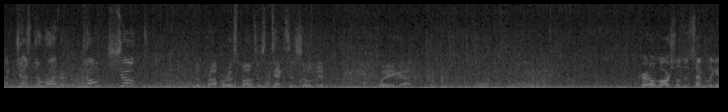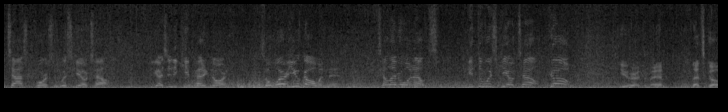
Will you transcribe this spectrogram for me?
I'm just a runner. Don't shoot! The proper response is Texas, soldier. What do you got? Colonel Marshall's assembling a task force at Whiskey Hotel. You guys need to keep heading north. So where are you going then? Tell everyone else. Get to Whiskey Hotel. Go! You heard the man. Let's go.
